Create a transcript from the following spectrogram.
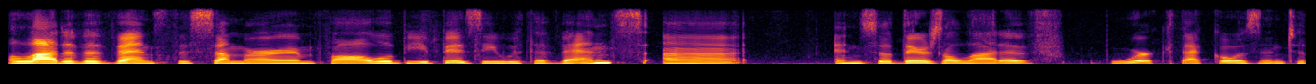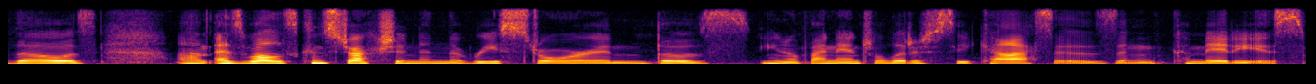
a lot of events this summer and fall will be busy with events, uh, and so there's a lot of work that goes into those, um, as well as construction and the restore and those, you know, financial literacy classes and committees.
